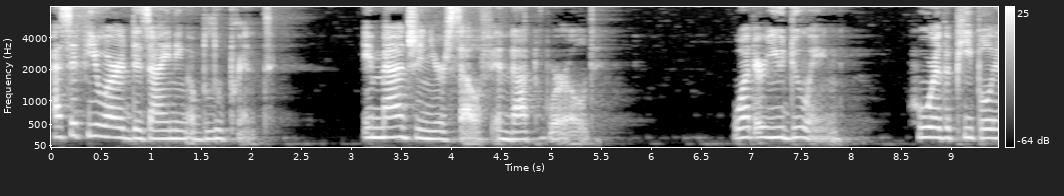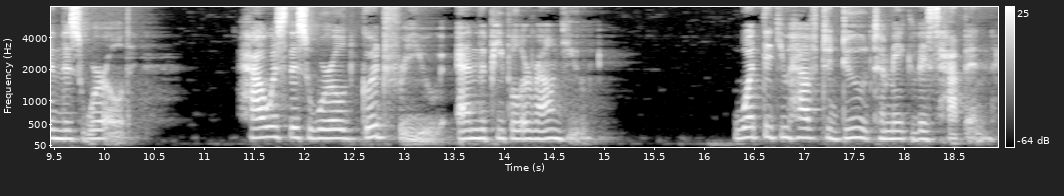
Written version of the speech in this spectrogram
as if you are designing a blueprint. Imagine yourself in that world. What are you doing? Who are the people in this world? How is this world good for you and the people around you? What did you have to do to make this happen?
